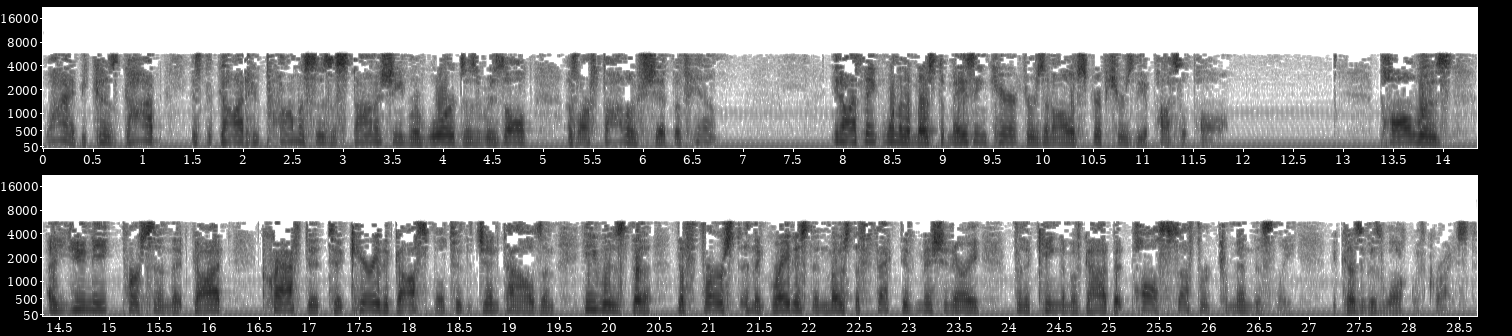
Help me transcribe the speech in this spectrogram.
Why? Because God is the God who promises astonishing rewards as a result of our fellowship of Him. You know, I think one of the most amazing characters in all of Scripture is the Apostle Paul. Paul was a unique person that God crafted to carry the gospel to the Gentiles, and he was the, the first and the greatest and most effective missionary for the kingdom of God. But Paul suffered tremendously because of his walk with Christ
